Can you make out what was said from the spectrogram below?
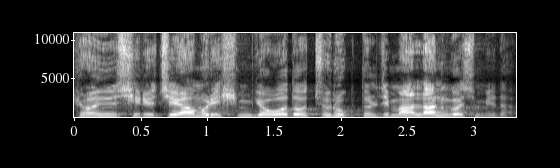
현실이 제 아무리 힘겨워도 주눅들지 말라는 것입니다.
